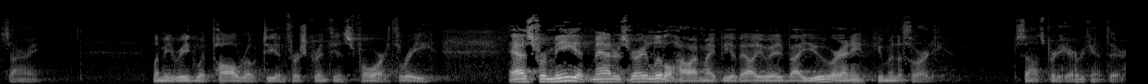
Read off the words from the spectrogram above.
sorry. Let me read what Paul wrote to you in 1 Corinthians 4 3. As for me, it matters very little how I might be evaluated by you or any human authority. Sounds pretty arrogant there.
